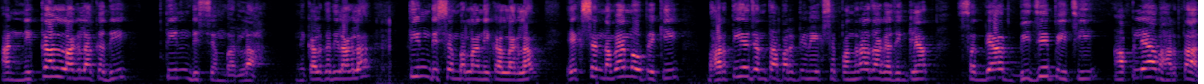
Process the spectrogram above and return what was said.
आणि निकाल लागला कधी? तीन डिसेंबरला निकाल कधी लागला? तीन डिसेंबरला निकाल लागला. एकशे नव्याण्णव पैकी भारतीय जनता पार्टीने एकशे पंधरा जागा जिंकल्यात. सध्या बीजेपीची आपल्या भारतात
